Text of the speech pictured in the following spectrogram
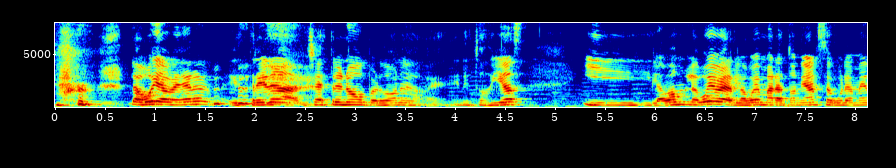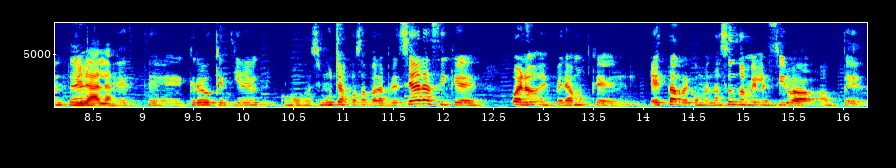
la voy a ver, estrena, ya estrenó, perdona, en estos días. Y la, la, voy a ver, la voy a maratonear seguramente. Mírala. Este, creo que tiene, como muchas cosas para apreciar, así que, bueno, esperamos que esta recomendación también les sirva a ustedes.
